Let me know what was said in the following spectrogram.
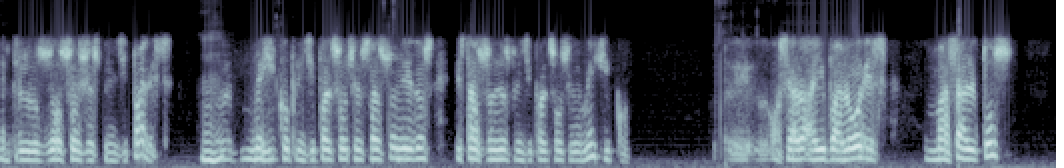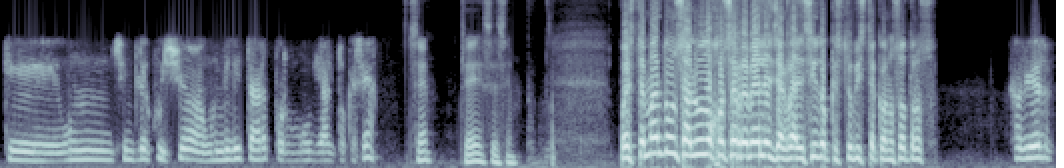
entre los dos socios principales. México principal socio de Estados Unidos, Estados Unidos principal socio de México. Eh, o sea, hay valores más altos que un simple juicio a un militar, por muy alto que sea. Sí, sí, sí, sí. Pues te mando un saludo, José Reveles, y agradecido que estuviste con nosotros. Javier,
